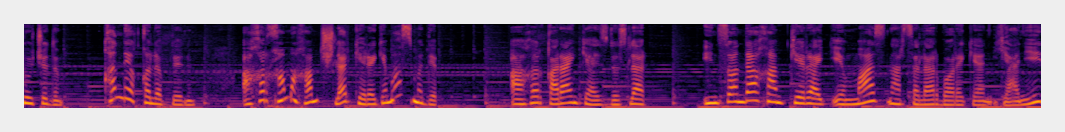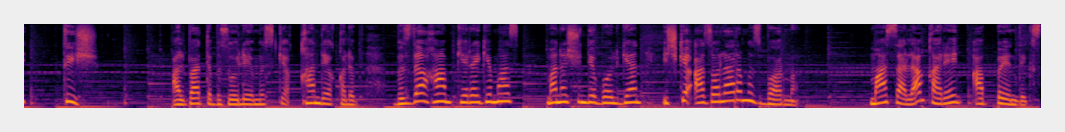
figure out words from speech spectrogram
cho'chidim. Qanday qilib dedim. Axir hamma ham tishlar kerak emasmi deb. Axir qarangki aziz do'stlar insonda ham kerak emas narsalar bor ekan ya'ni tish. Albatta biz o'ylaymizki qanday qilib bizda ham kerak emas mana shunday bo'lgan ichki a'zolarimiz bormi? Masalan qarang appendiks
